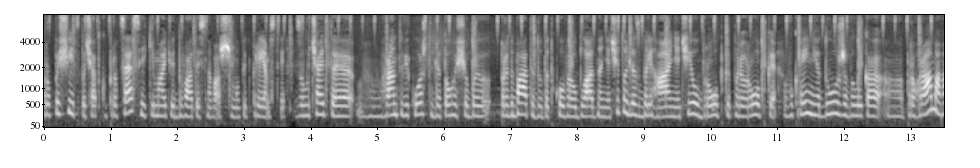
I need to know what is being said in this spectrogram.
Пропишіть спочатку процеси, які мають відбуватись на вашому підприємстві. Залучайте грантові кошти для того, щоб придбати додаткове обладнання, чи то для зберігання, чи обробки, переробки. В Україні є дуже велика е, програма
